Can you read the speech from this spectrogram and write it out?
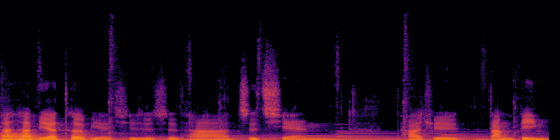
但他比较特别，其实是他之前他去当兵。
